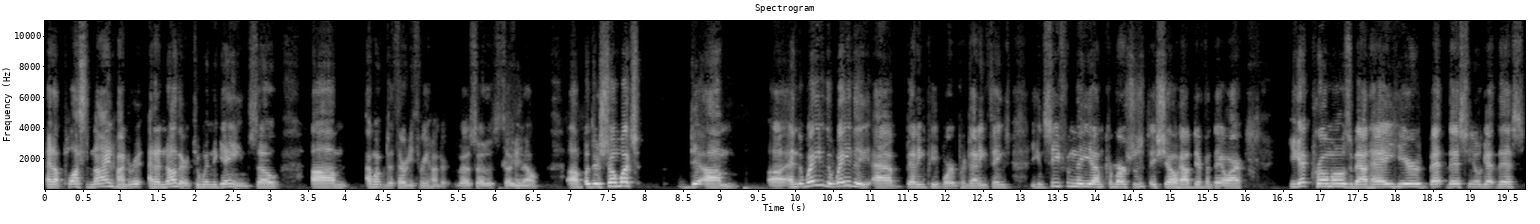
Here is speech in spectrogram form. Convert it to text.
and a plus 900 at another to win the game. So um, I went to 3,300. uh, So, so you know, uh, but there's so much. Um, uh, and the way the way the uh, betting people are presenting things, you can see from the um, commercials that they show how different they are. You get promos about, hey, here, bet this and you'll get this.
